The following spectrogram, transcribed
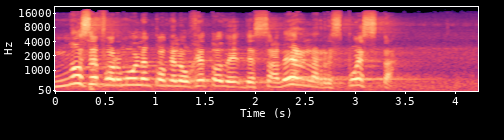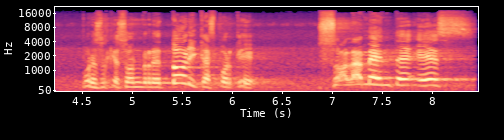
no se formulan con el objeto de, saber la respuesta. Por eso que son retóricas, porque solamente es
